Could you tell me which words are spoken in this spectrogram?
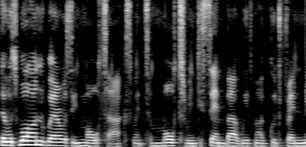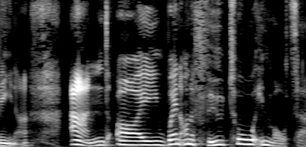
there was one where I was in Malta because I went to Malta in December with my good friend Meena, and I went on a food tour in Malta,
